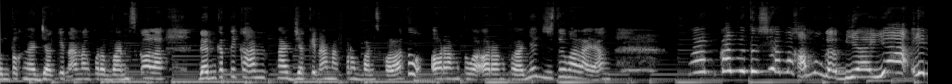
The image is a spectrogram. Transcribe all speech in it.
untuk ngajakin anak perempuan sekolah. Dan ketika ngajakin anak perempuan sekolah tuh orang tua orang tuanya justru malah yang kamu tuh siapa? Kamu nggak biayain.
